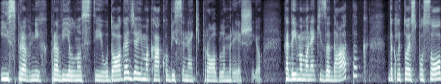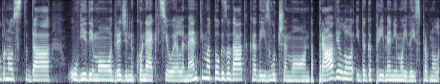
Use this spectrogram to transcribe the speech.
ispravnih pravilnosti u događajima kako bi se neki problem rešio. Kada imamo neki zadatak, Dakle, to je sposobnost da uvidimo određene konekcije u elementima tog zadatka, da izvučemo onda pravilo i da ga primenimo i da ispravno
